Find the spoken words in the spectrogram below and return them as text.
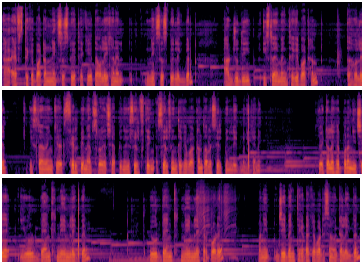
অ্যাপস থেকে পাঠান নেক্সাস পে থেকে, তাহলে এখানে নেক্সাস পে লিখবেন। আর যদি ইসলামী ব্যাংক থেকে পাঠান, তাহলে ইসলামী ব্যাংকের সেলফিন অ্যাপস রয়েছে। আপনি যদি সেলফ থেকে সেলফিন থেকে পাঠান, তাহলে সেলফিন লিখবেন এখানে। তো এটা লেখার পরে নিচে ইউর ব্যাংক নেম লিখবেন। ইউর ব্যাংক নেম লেখার পরে মানে যে ব্যাংক থেকে টাকা পাঠিয়েছেন ওইটা লিখবেন।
